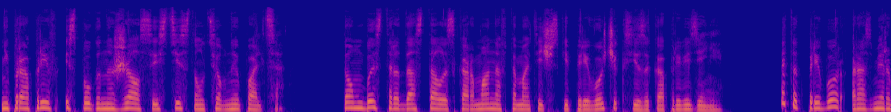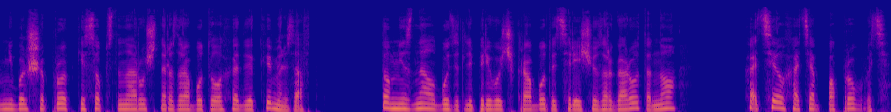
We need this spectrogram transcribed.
Непроприв испуганно сжался и стиснул темные пальцы. Том быстро достал из кармана автоматический переводчик с языка привидений. Этот прибор, размером не больше пробки, собственноручно разработала Хедвиг Кюмельзавт. Том не знал, будет ли переводчик работать с речью Заргорота, но хотел хотя бы попробовать.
